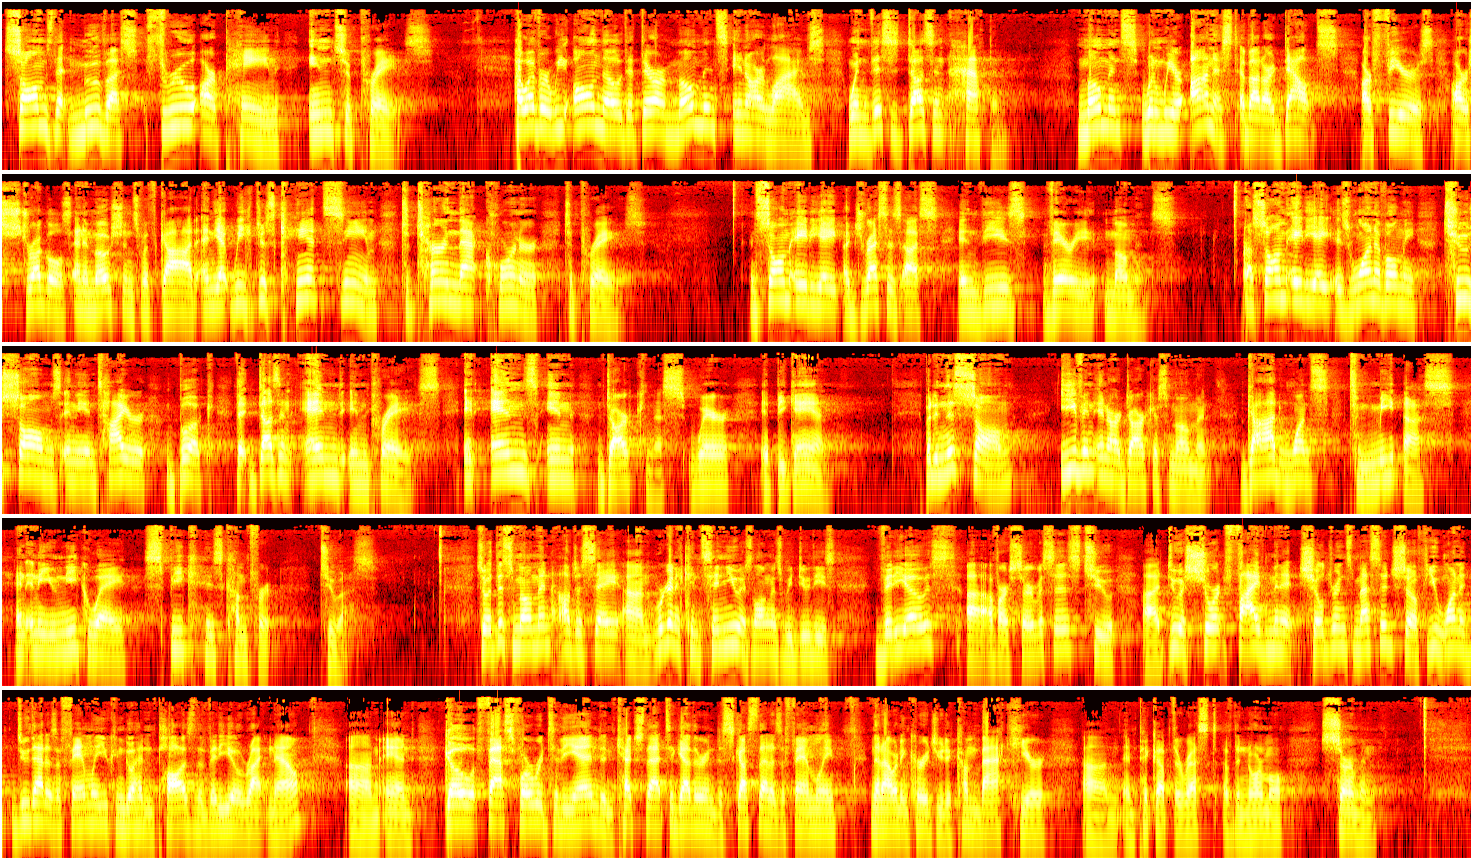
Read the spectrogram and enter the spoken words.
Psalms that move us through our pain into praise. However, we all know that there are moments in our lives when this doesn't happen. Moments when we are honest about our doubts, our fears, our struggles, and emotions with God, and yet we just can't seem to turn that corner to praise. And Psalm 88 addresses us in these very moments. Now, Psalm 88 is one of only two Psalms in the entire book that doesn't end in praise. It ends in darkness where it began. But in this psalm, even in our darkest moment, God wants to meet us and in a unique way speak his comfort to us. So at this moment, I'll just say um, we're going to continue as long as we do these videos uh, of our services to uh, do a short five minute children's message. So if you want to do that as a family, you can go ahead and pause the video right now um, and go fast forward to the end and catch that together and discuss that as a family. Then I would encourage you to come back here um, and pick up the rest of the normal sermon.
